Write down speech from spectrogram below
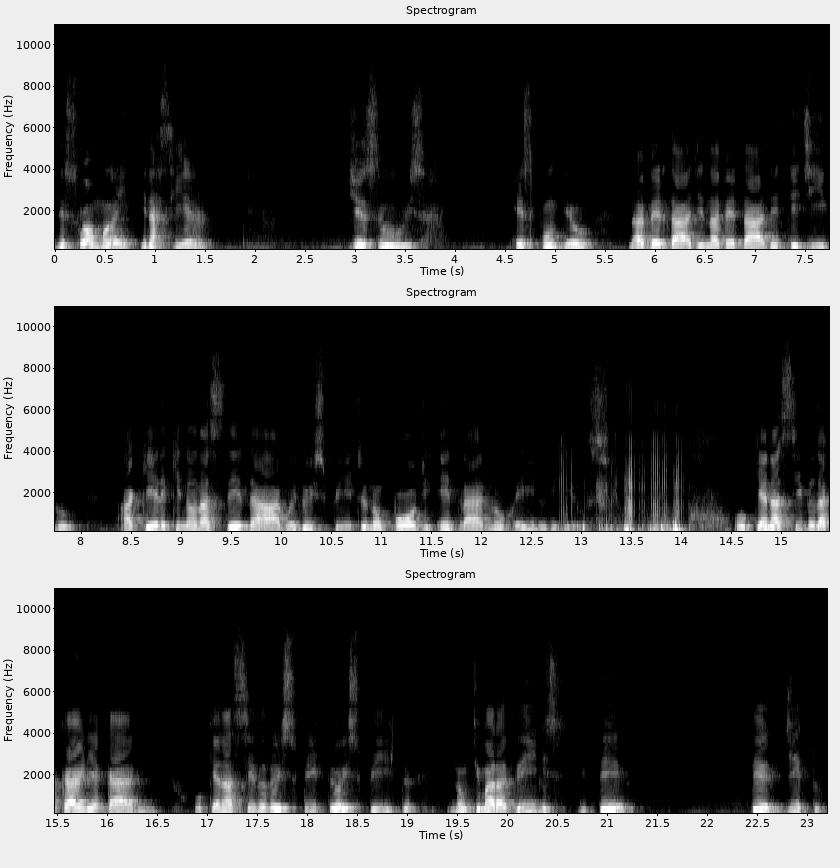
de sua mãe e nascer? Jesus respondeu: Na verdade, na verdade te digo, aquele que não nascer da água e do espírito não pode entrar no reino de Deus. O que é nascido da carne é carne, o que é nascido do espírito é espírito. Não te maravilhes de ter ter dito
